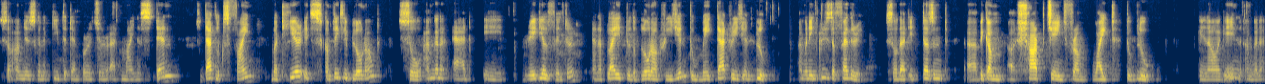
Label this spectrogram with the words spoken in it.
So I'm just gonna keep the temperature at minus 10 so that looks fine but here it's completely blown out. So I'm gonna add a radial filter and apply it to the blown out region to make that region blue. I'm going to increase the feathering so that it doesn't uh, become a sharp change from white to blue. Okay, now again, I'm going to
